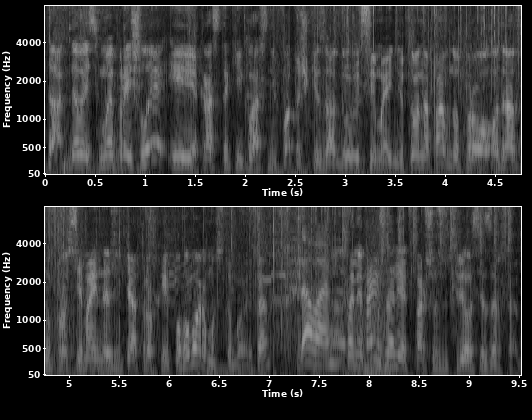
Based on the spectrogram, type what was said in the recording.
Так, дивись, ми прийшли, і якраз такі класні фоточки ззаду сімейні, то напевно про одразу про сімейне життя трохи і поговоримо з тобою, так? Давай. Пам'ятаєш взагалі, як вперше зустрілися з Арсеном?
